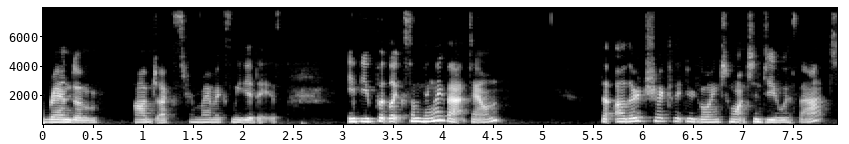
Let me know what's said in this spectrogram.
random objects from my mixed media days. If you put like something like that down, the other trick that you're going to want to do with that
